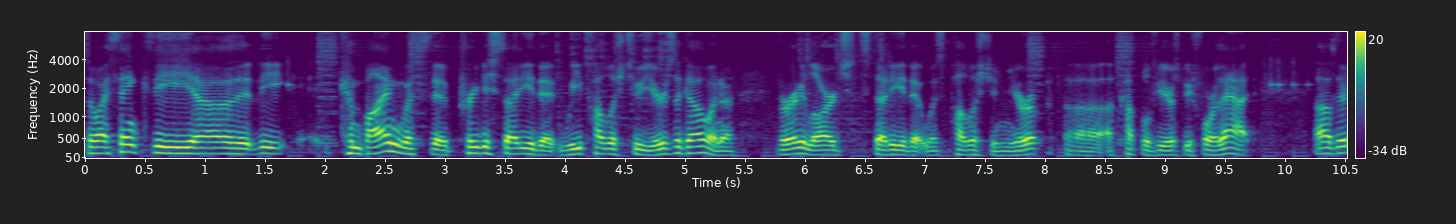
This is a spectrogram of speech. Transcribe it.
So I think the, uh, the combined with the previous study that we published two years ago and a very large study that was published in Europe uh, a couple of years before that, uh, the,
